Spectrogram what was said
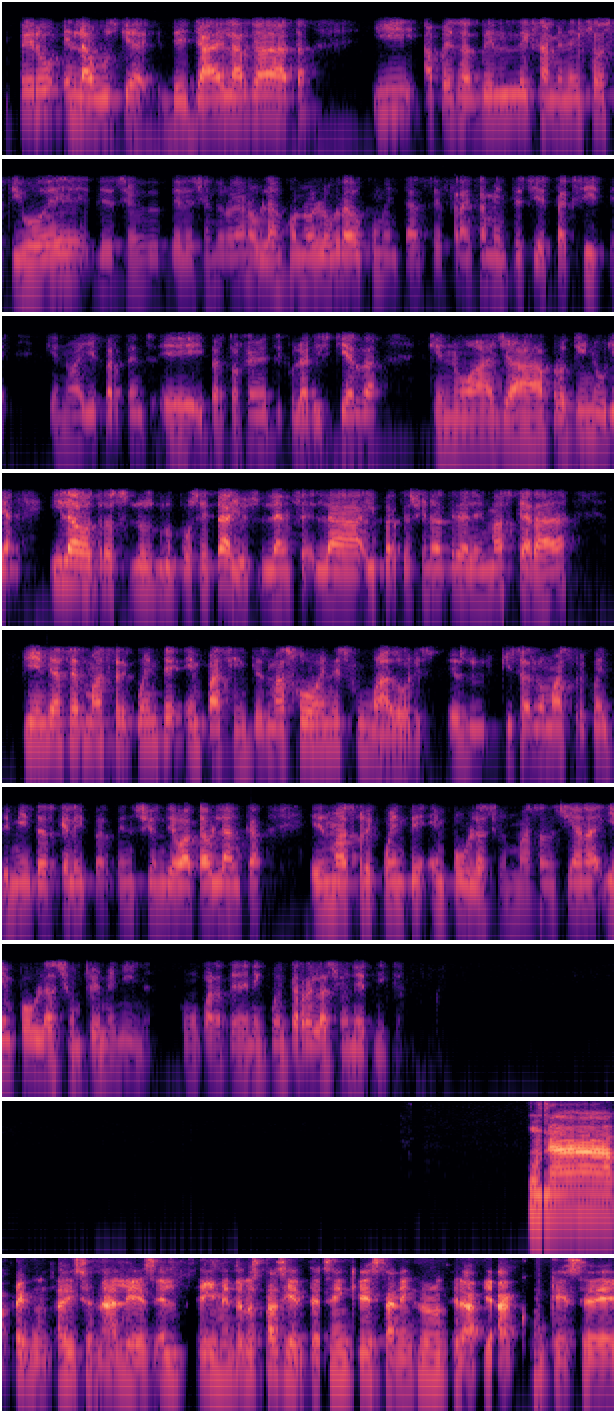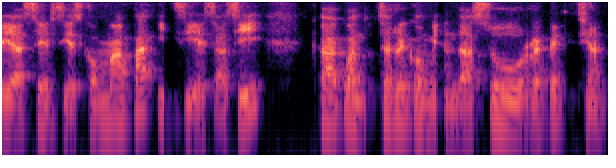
pero en la búsqueda de ya de larga data y a pesar del examen exhaustivo de, de, lesión de órgano blanco no logra documentarse francamente si esta existe, que no hay eh, hipertrofia ventricular izquierda, que no haya proteinuria, y la otra es los grupos etarios. La, hipertensión arterial enmascarada tiende a ser más frecuente en pacientes más jóvenes fumadores, es quizás lo más frecuente, mientras que la hipertensión de bata blanca es más frecuente en población más anciana y en población femenina, como para tener en cuenta relación étnica. Una pregunta adicional es el seguimiento de los pacientes en que están en cronoterapia, ¿con qué se debe hacer? Si es con mapa y si es así, cada cuánto se recomienda su repetición.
